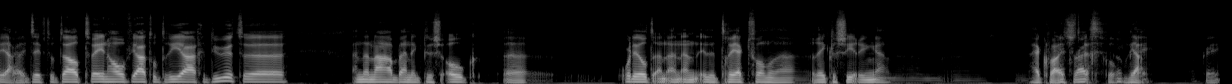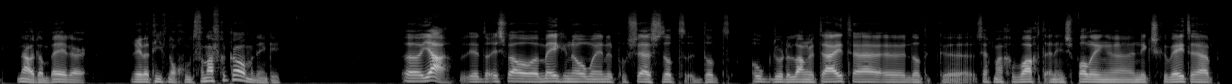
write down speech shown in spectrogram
ja, het heeft totaal 2,5 jaar tot drie jaar geduurd. En daarna ben ik dus ook eh veroordeeld en, en, en in het traject van eh reclassering en ehm eh, hackrights Right. terechtgekomen. Oké. Ja. Oké. Nou, dan ben je er relatief nog goed vanaf gekomen, denk ik. Ja, er is wel meegenomen in het proces dat, dat ook door de lange tijd, hè, dat ik zeg maar gewacht en in spanning niks geweten heb,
